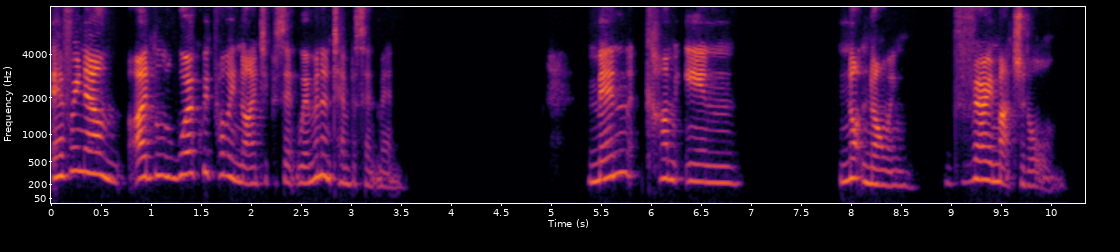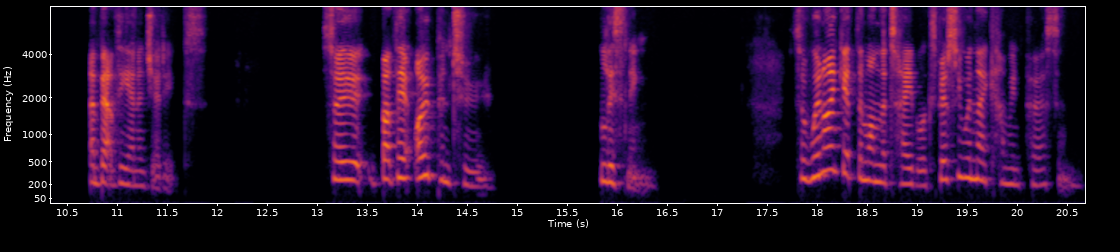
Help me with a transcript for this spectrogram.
Every now I work with probably 90% women and 10% men. Men come in not knowing very much at all about the energetics. So, but they're open to listening. So when I get them on the table, especially when they come in person,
